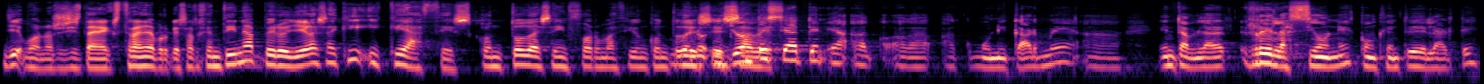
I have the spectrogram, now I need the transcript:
bueno, no sé si es tan extraña porque es Argentina, pero llegas aquí y ¿qué haces con toda esa información, con todo bueno, ese yo empecé a, comunicarme, a entablar relaciones con gente del arte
